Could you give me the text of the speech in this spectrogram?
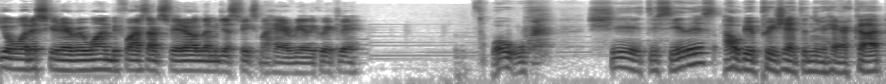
Yo, what is good everyone? Before I start this video, let me just fix my hair really quickly. Whoa, shit, do you see this? I hope you appreciate the new haircut.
